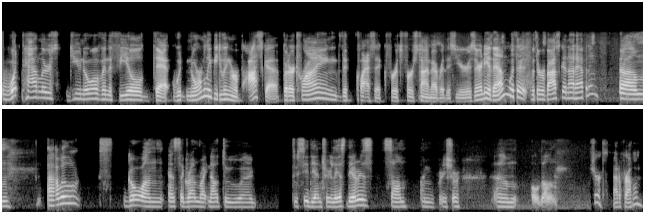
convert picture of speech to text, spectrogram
what paddlers do you know of in the field that would normally be doing Rabaska but are trying the classic for its first time ever this year? Is there any of them with a with the Rabaska not happening? Um, I will go on Instagram right now to uh, to see the entry list. There is some, I'm pretty sure. Um, hold on. Sure, not a problem.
